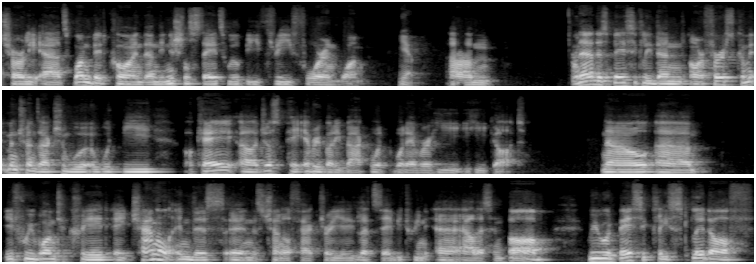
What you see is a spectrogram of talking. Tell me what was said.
Charlie adds one bitcoin, then the initial states will be three, four, and one. Yeah. Um, that is basically then our first commitment transaction w- would be okay, uh, just pay everybody back what, whatever he, he got. Now, uh, if we want to create a channel in this in this channel factory, let's say between uh, Alice and Bob, we would basically split off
